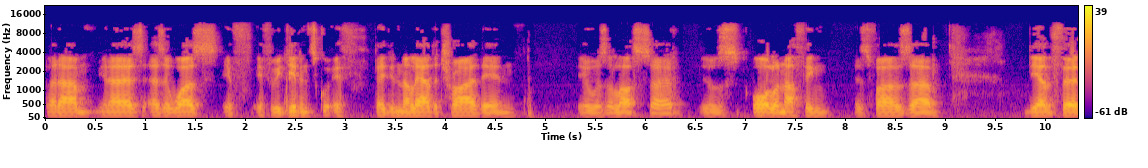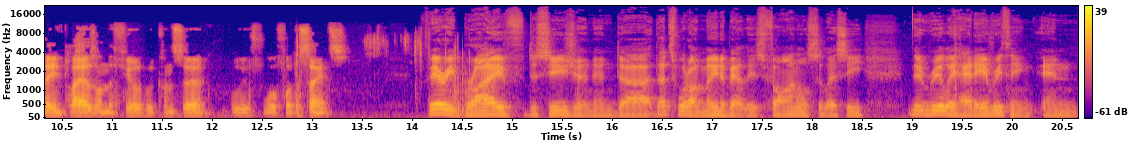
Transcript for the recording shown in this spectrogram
But um, you know, as as it was, if if we didn't score, if they didn't allow the try, then it was a loss. So it was all or nothing as far as um, the other 13 players on the field were concerned well, for the Saints. Very brave decision, and uh, that's what I mean about this final, Salesi. It really had everything and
